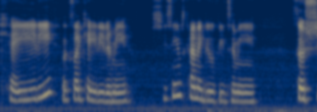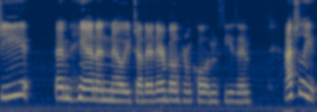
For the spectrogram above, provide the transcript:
Katie. Looks like Katie to me. She seems kind of goofy to me. So she and Hannah know each other. They're both from Colton season. Actually,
